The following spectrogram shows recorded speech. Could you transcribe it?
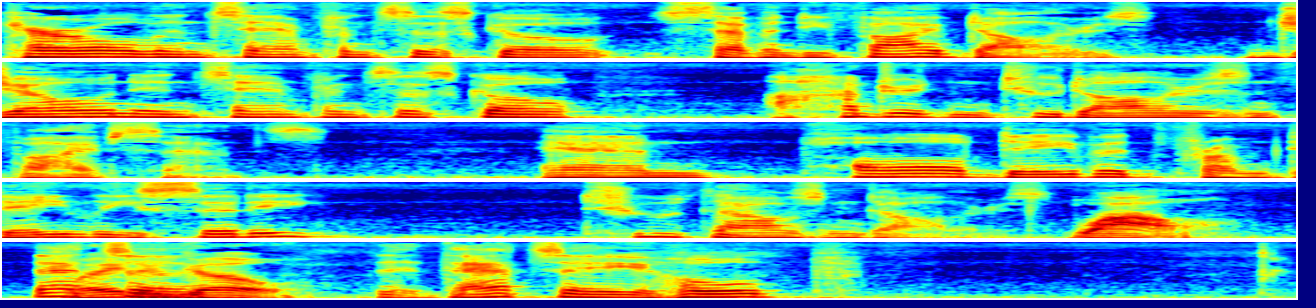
Carol in San Francisco, $75. Joan in San Francisco, $102.05. And Paul David from Daly City, $2,000. Wow. That's Way to a, go. th- That's a hope.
